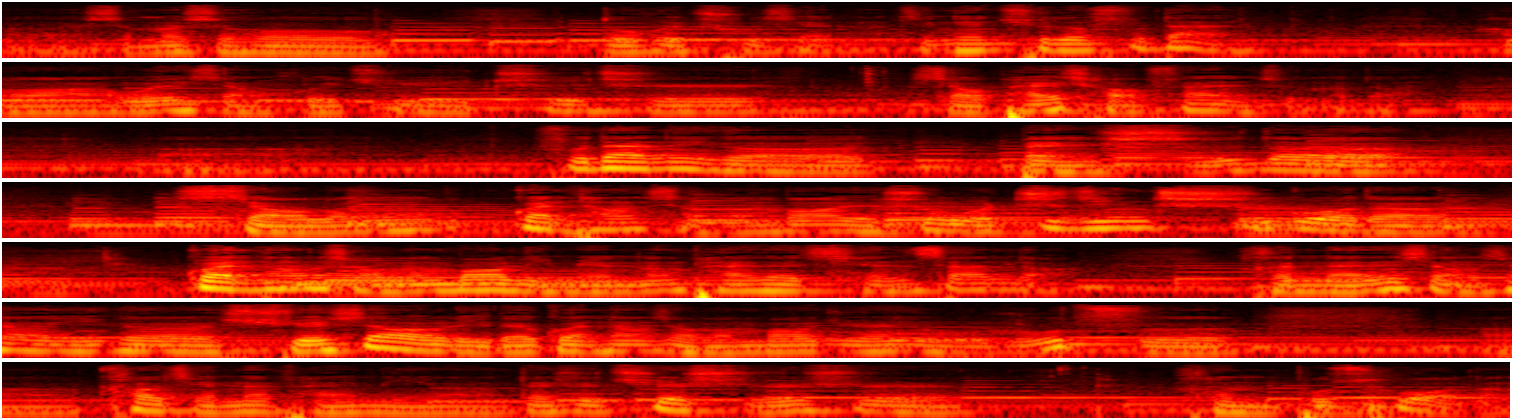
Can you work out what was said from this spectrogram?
呃，什么时候都会出现的。今天去了复旦，好啊，我也想回去吃一吃小排炒饭什么的，啊，复旦那个本食的。小笼灌汤小笼包也是我至今吃过的灌汤小笼包里面能排在前三的，很难想象一个学校里的灌汤小笼包居然有如此呃靠前的排名！但是确实是很不错的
